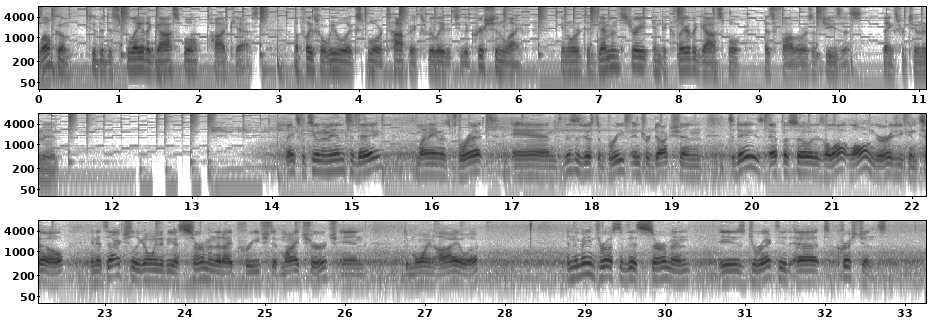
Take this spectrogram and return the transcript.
Welcome to the Display the Gospel podcast, a place where we will explore topics related to the Christian life in order to demonstrate and declare the gospel as followers of Jesus. Thanks for tuning in. Thanks for tuning in today. My name is Brett, and this is just a brief introduction. Today's episode is a lot longer, as you can tell, and it's actually going to be a sermon that I preached at my church in Des Moines, Iowa. And the main thrust of this sermon is directed at Christians.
